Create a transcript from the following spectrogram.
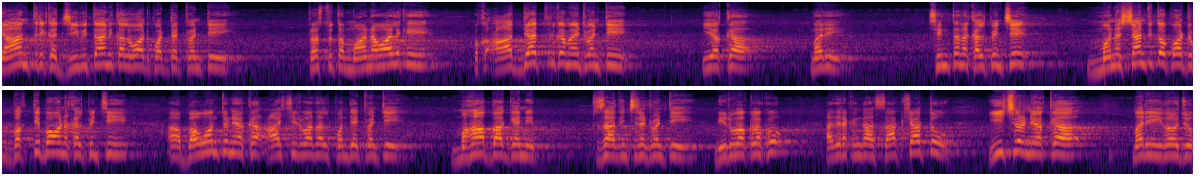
యాంత్రిక జీవితానికి అలవాటు పడ్డటువంటి ప్రస్తుత మానవాళికి ఒక ఆధ్యాత్మికమైనటువంటి ఈ యొక్క మరి చింతన కల్పించి మనశ్శాంతితో పాటు భక్తి భావన కల్పించి ఆ భగవంతుని యొక్క ఆశీర్వాదాలు పొందేటువంటి మహాభాగ్యాన్ని ప్రసాదించినటువంటి నిర్వాహకులకు అదే రకంగా సాక్షాత్తు ఈశ్వరుని యొక్క మరి ఈరోజు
